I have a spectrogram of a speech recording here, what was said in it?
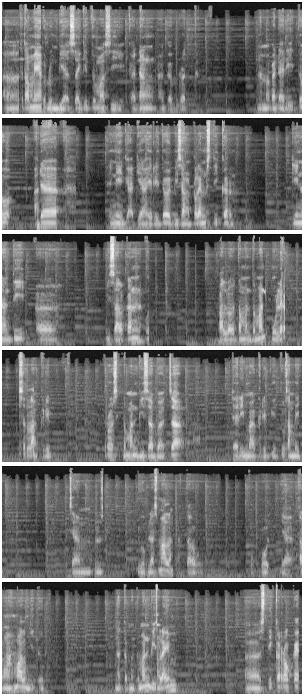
uh, terutama yang belum biasa gitu masih kadang agak berat nah maka dari itu ada ini di akhir itu bisa ngeklaim stiker jadi nanti uh, misalkan kalau teman-teman mulai setelah maghrib terus teman bisa baca dari maghrib itu sampai jam 12 malam atau pukul ya tengah malam gitu nah teman-teman bisa klaim uh, stiker roket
